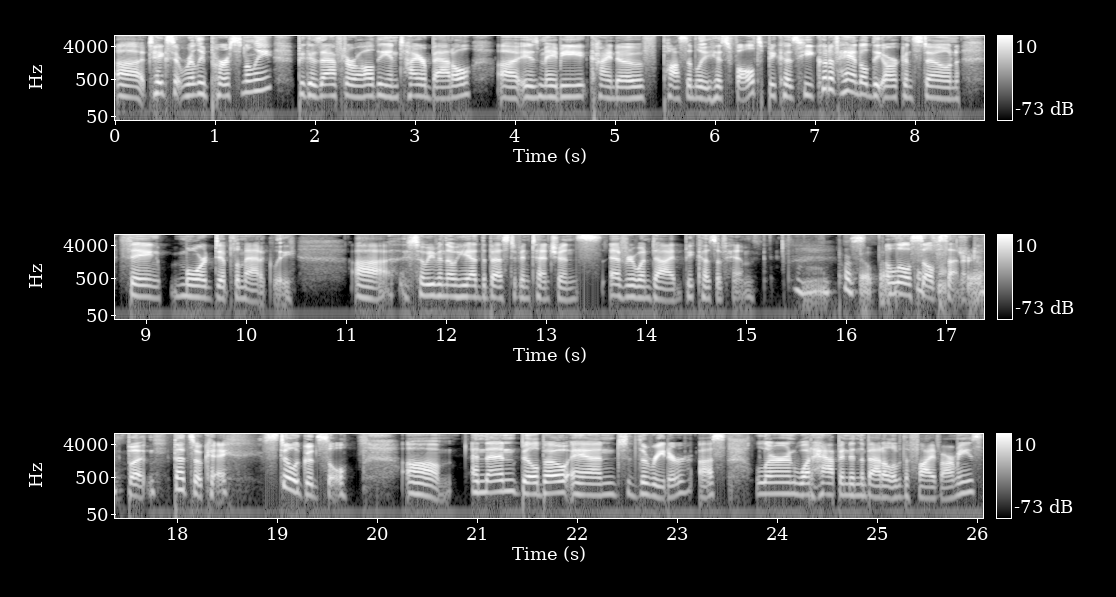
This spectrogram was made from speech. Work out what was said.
uh, takes it really personally because, after all, the entire battle uh, is maybe kind of possibly his fault because he could have handled the Arkenstone thing more diplomatically. Uh, so even though he had the best of intentions, everyone died because of him. Mm, poor Bilbo. A little self-centered, but that's okay. Still a good soul. Um, and then Bilbo and the reader, us, learn what happened in the Battle of the Five Armies.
